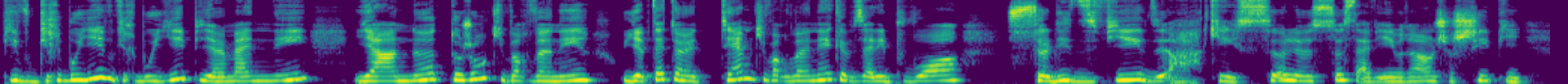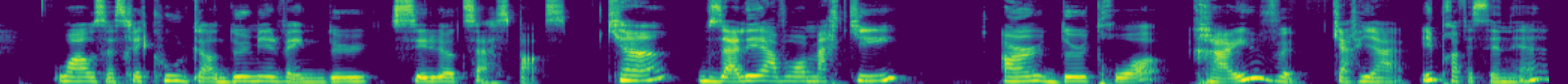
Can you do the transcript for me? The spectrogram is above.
puis vous gribouillez, vous gribouillez, puis un moment il y en a toujours qui va revenir, ou il y a peut-être un thème qui va revenir que vous allez pouvoir solidifier, dire, ah, ok, ça, là, ça, ça vient vraiment chercher, puis waouh, ça serait cool qu'en 2022, c'est là que ça se passe quand vous allez avoir marqué un, deux, trois rêves, carrière et professionnel,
